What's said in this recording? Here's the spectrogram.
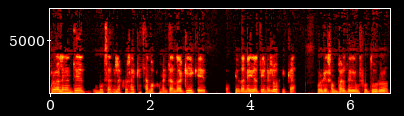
probablemente muchas de las cosas que estamos comentando aquí, que a cierta medida tiene lógica porque son parte de un futuro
